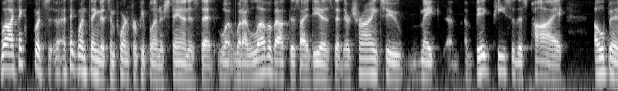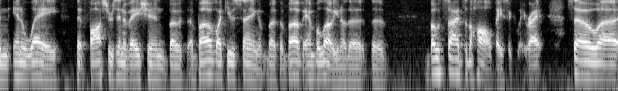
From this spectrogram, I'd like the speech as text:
Well, I think what's I think one thing that's important for people to understand is that what what I love about this idea is that they're trying to make a, a big piece of this pie open in a way that fosters innovation both above, like you were saying, both above and below. You know, the the both sides of the hall basically right so uh,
